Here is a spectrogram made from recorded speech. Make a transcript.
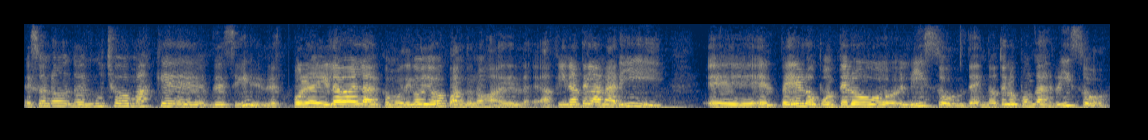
Eso no, no hay mucho más que decir. Por ahí, la, la como digo yo, cuando nos eh, afínate la nariz, eh, el pelo, póntelo liso, no te lo pongas rizo,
